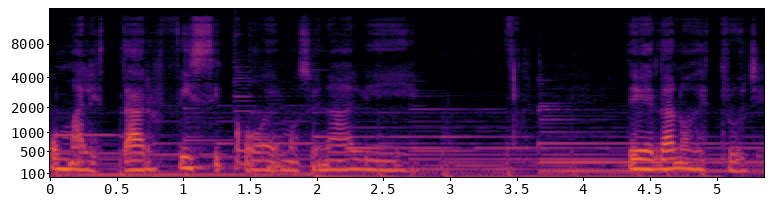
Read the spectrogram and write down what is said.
con malestar físico, emocional y de verdad nos destruye.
